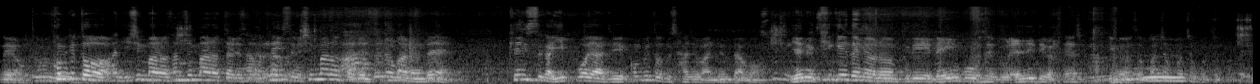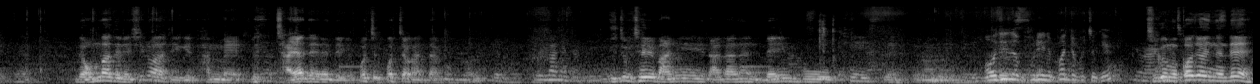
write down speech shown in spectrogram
네요. 컴퓨터 한 20만 원, 30만 원짜리 사서 케이스는 10만 원짜리 쓰려고 하는데 케이스가 이뻐야지 컴퓨터도 자주 만든다고. 얘는 키게 되면은 불이 레인보우 색으로 LED가 계속 바뀌면서 번쩍번쩍번쩍번쩍. 근데 엄마들은 싫어하지. 이게 밤에 자야 되는데 이게 번쩍번쩍 한다고. 요즘 제일 많이 나가는 레인보우 케이스 이런. 어디서 불이 번쩍번쩍해요? 지금은 꺼져 있는데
